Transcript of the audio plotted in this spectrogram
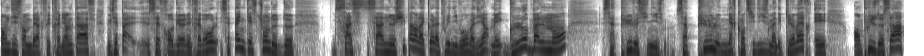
Andy Samberg fait très bien le taf. Donc c'est pas, Seth Rogen est très drôle. C'est pas une question de, de, ça, ça ne chie pas dans la colle à tous les niveaux, on va dire. Mais globalement, ça pue le cynisme. Ça pue le mercantilisme à des kilomètres. Et en plus de ça,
